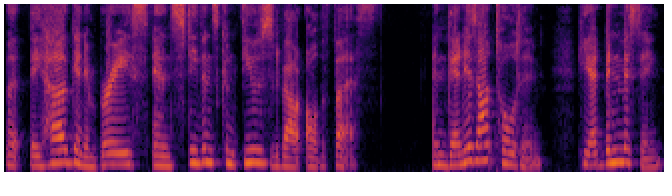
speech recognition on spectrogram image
But they hug and embrace, and Stephen's confused about all the fuss. And then his aunt told him he had been missing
